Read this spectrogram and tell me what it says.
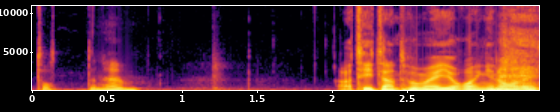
Tottenham? Ja, titta inte på mig, jag har ingen aning.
